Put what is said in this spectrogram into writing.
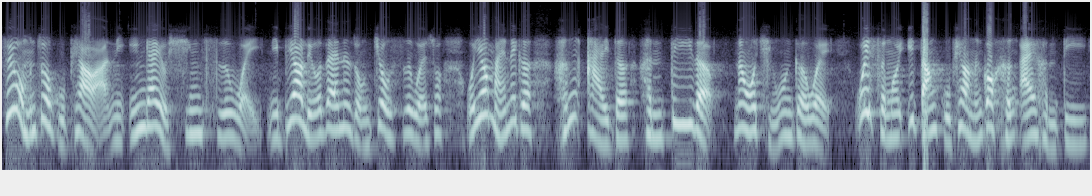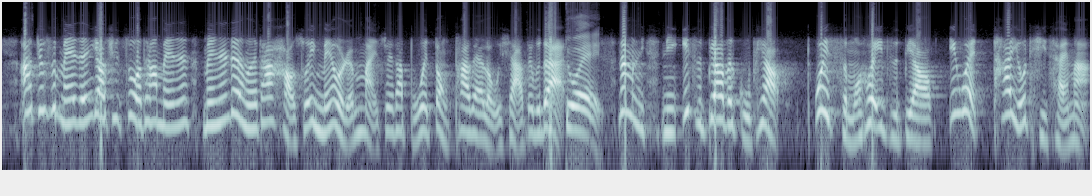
所以，我们做股票啊，你应该有新思维，你不要留在那种旧思维，说我要买那个很矮的、很低的。那我请问各位，为什么一档股票能够很矮很低啊？就是没人要去做它，没人没人认为它好，所以没有人买，所以它不会动，趴在楼下，对不对？对，那么你你一直标的股票为什么会一直标？因为它有题材嘛。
